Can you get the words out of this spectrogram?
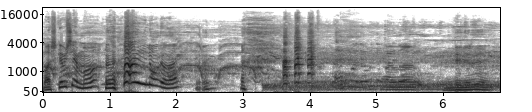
Başka bir şey mi o? ne oluyor lan? Allah delirdi.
